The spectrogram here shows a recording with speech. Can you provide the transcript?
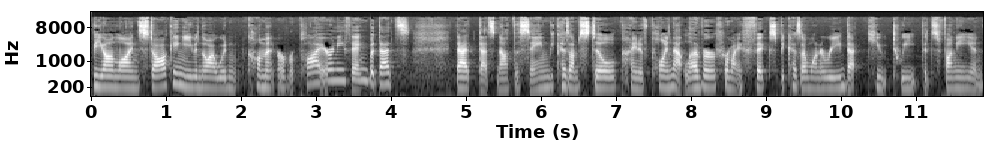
be online stalking even though I wouldn't comment or reply or anything, but that's that that's not the same because I'm still kind of pulling that lever for my fix because I want to read that cute tweet that's funny and.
